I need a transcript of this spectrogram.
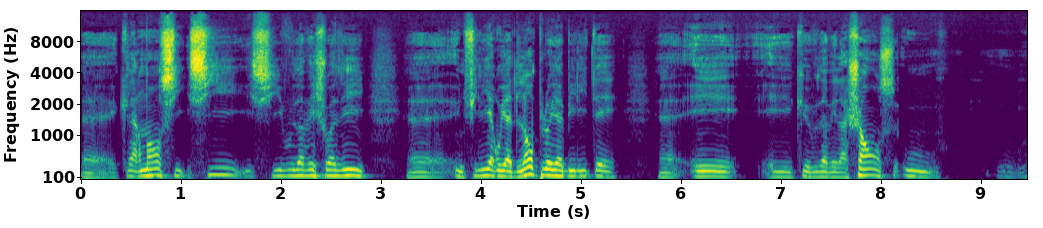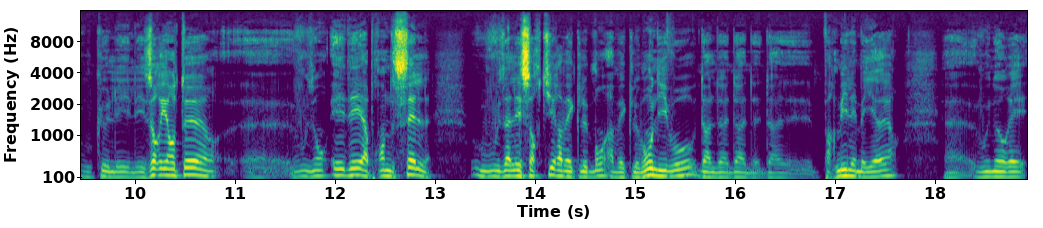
Euh, clairement, si, si, si, vous avez choisi une filière où il y a de l'employabilité et, et, que vous avez la chance ou, ou que les orienteurs vous ont aidé à prendre celle où vous allez sortir avec le bon, avec le bon niveau, parmi les meilleurs, euh, vous n'aurez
